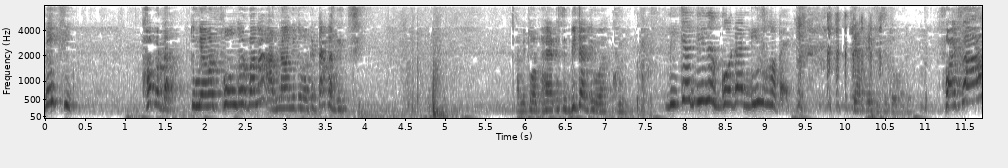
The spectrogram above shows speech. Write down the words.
দেখছি। খবরদার তুমি আমার ফোন ধরবা না আর না আমি তোমাকে টাকা দিচ্ছি। আমি তোমার ভাইয়ের কাছে বিচার দিব এখন বিচার দিলে গোটা দিন হবে। তোমাদের। ফয়সাল!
